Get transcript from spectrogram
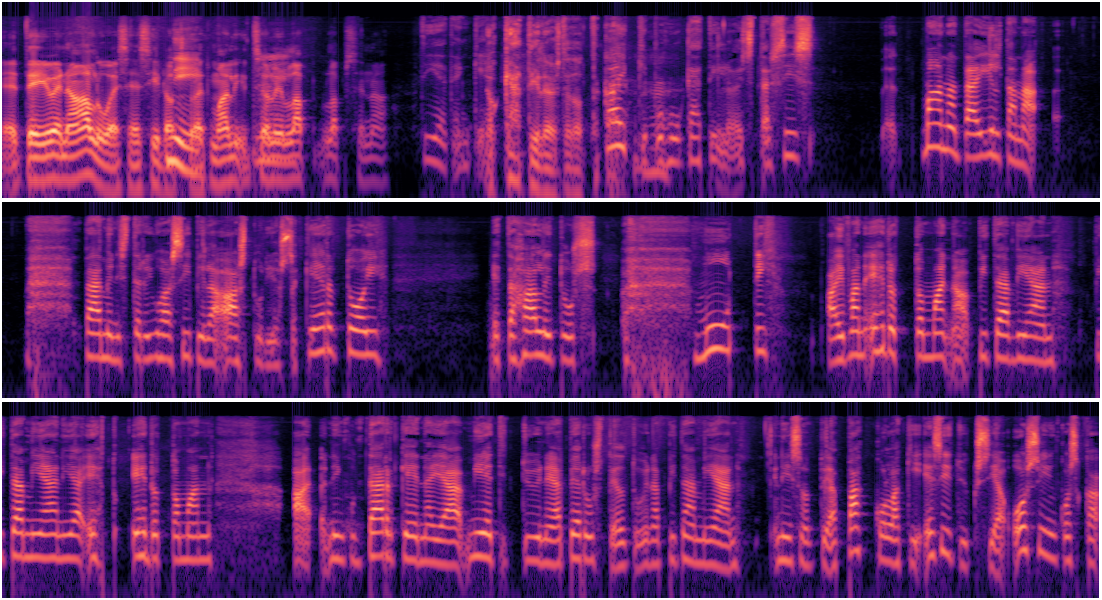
et ei ole enää alueeseen sidottu. Niin. Niin. Että mä olin, itse olin Mm. lap, lapsena... Tietenkin. No kätilöistä totta kai. Kaikki puhuu kätilöistä. Siis maanantai-iltana pääministeri Juha Sipilä A-studiossa kertoi, että hallitus muutti aivan ehdottomana pitäviään, pitämiään ja ehdottoman niin kuin tärkeinä ja mietittyinä ja perusteltuina pitämiään niin sanottuja pakkolakiesityksiä osin, koska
